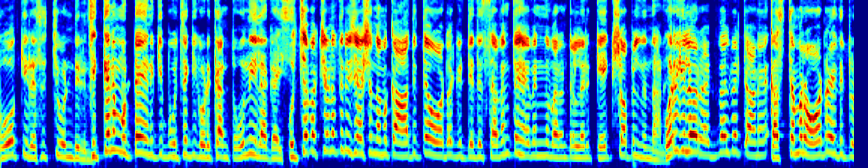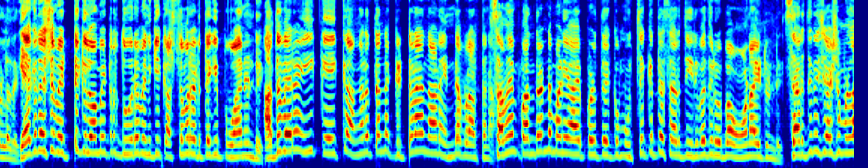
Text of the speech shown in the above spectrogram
നോക്കി രസിച്ചുകൊണ്ടിരുന്നു. ചിക്കനും മുട്ടയും എനിക്ക് പൂച്ചയ്ക്ക് കൊടുക്കാൻ തോന്നിയില്ല ഗൈസ് ഉച്ചഭക്ഷണത്തിന് ശേഷം നമുക്ക് ആദ്യത്തെ ഓർഡർ കിട്ടിയത് സെവൻത് ഹെവൻ എന്ന് പറഞ്ഞിട്ടുള്ള ഒരു കേക്ക് ഷോപ്പിൽ നിന്നാണ്. ഒരു കിലോ റെഡ് വെൽവെറ്റ് ആണ് കസ്റ്റമർ ഓർഡർ ചെയ്തിട്ടുള്ളത്. ഏകദേശം എട്ട് കിലോമീറ്റർ ദൂരം എനിക്ക് കസ്റ്റമർ അടുത്തേക്ക് പോകാനുണ്ട് അതുവരെ ഈ കേക്ക് അങ്ങനെ തന്നെ കിട്ടണമെന്നാണ് എന്റെ പ്രാർത്ഥന. സമയം പന്ത്രണ്ട് മണി ആയപ്പോഴത്തേക്കും ഉച്ചക്കത്തെ സർജ് ഇരുപത് രൂപ ഓൺ ആയിട്ടുണ്ട്. സർജിന് ശേഷമുള്ള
